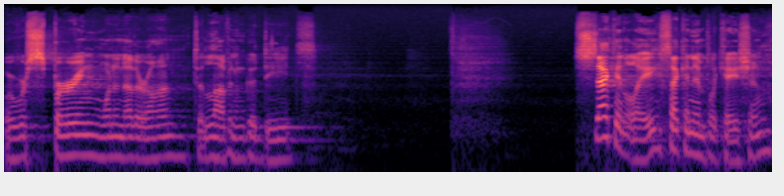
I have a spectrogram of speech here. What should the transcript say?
where we're spurring one another on to love and good deeds. Secondly, second implication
